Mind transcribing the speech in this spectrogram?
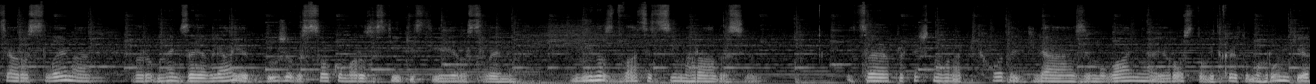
ця рослина, виробник заявляє дуже високу морозостійкість цієї рослини мінус 27 градусів. І це практично вона підходить для зимування і росту в відкритому ґрунті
